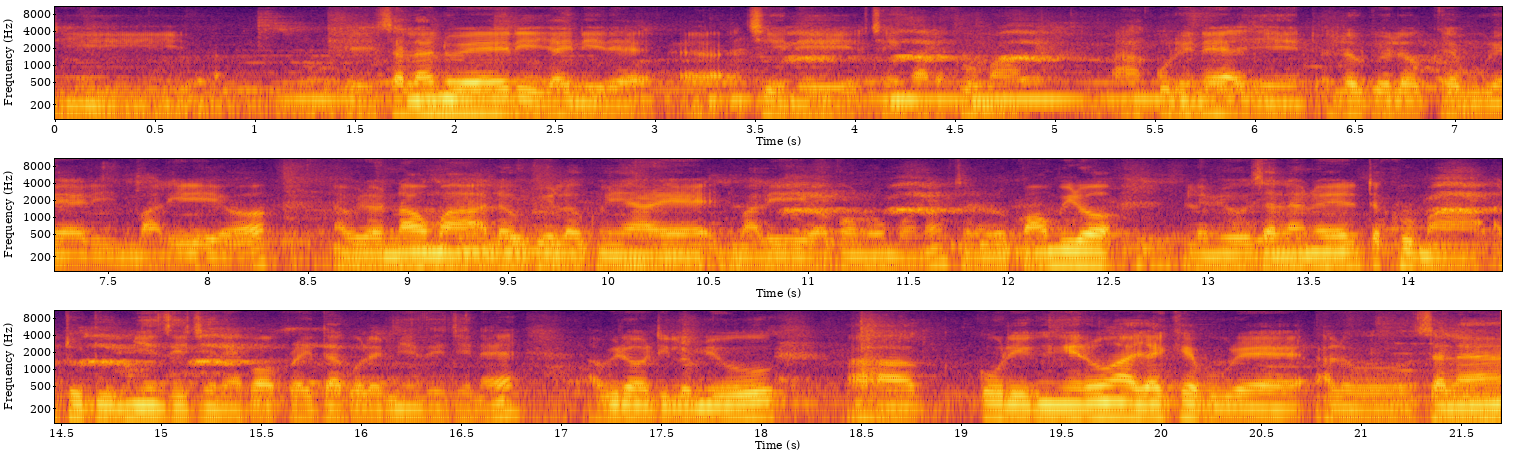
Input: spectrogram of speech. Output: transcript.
ဒီဇလန်တွေတွေရိုက်နေတဲ့အခြေအနေအချိန်ကာလတစ်ခုမှာ အာကိုတွေနဲ့အရင်အလုပ်တွေလုပ်ခဲ့မှုတဲ့ဒီညီမလေးတွေရောနောက်ပြီးတော့နောက်မှအလုပ်တွေလုပ်ခွင့်ရတဲ့ညီမလေးတွေရောအကုန်လုံးပေါ့နော်ကျွန်တော်တို့ပေါင်းပြီးတော့ဒီလိုမျိုးဇလန်တွေတစ်ခုမှာအတူတူမြင်စေခြင်းတယ်ပေါ့ပရိသတ်ကိုလည်းမြင်စေခြင်းတယ်နောက်ပြီးတော့ဒီလိုမျိုးအာကိုတွေငယ်ငယ်တုန်းကရိုက်ခဲ့မှုတဲ့အဲ့လိုဇလန်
